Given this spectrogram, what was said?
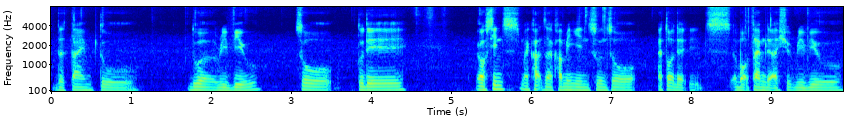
the time to do a review. So today, well, since my cards are coming in soon, so I thought that it's about time that I should review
